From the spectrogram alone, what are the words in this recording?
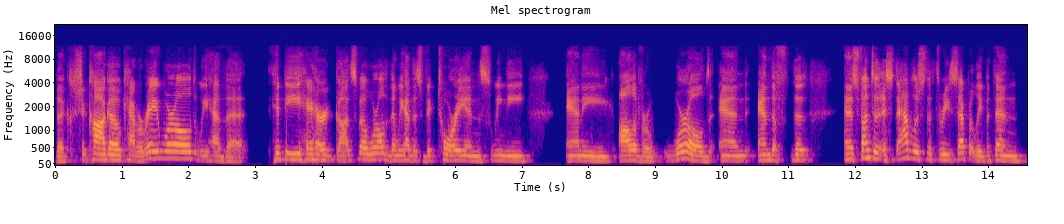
the Chicago cabaret world, we had the hippie hair Godspell world, and then we had this Victorian Sweeney Annie Oliver world. And and the the and it's fun to establish the three separately, but then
